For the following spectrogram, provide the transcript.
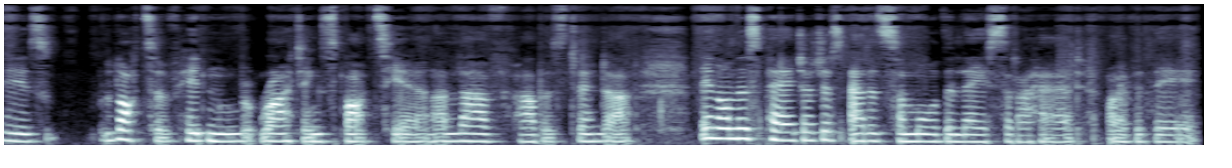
There's lots of hidden writing spots here and I love how this turned out. Then on this page I just added some more of the lace that I had over there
